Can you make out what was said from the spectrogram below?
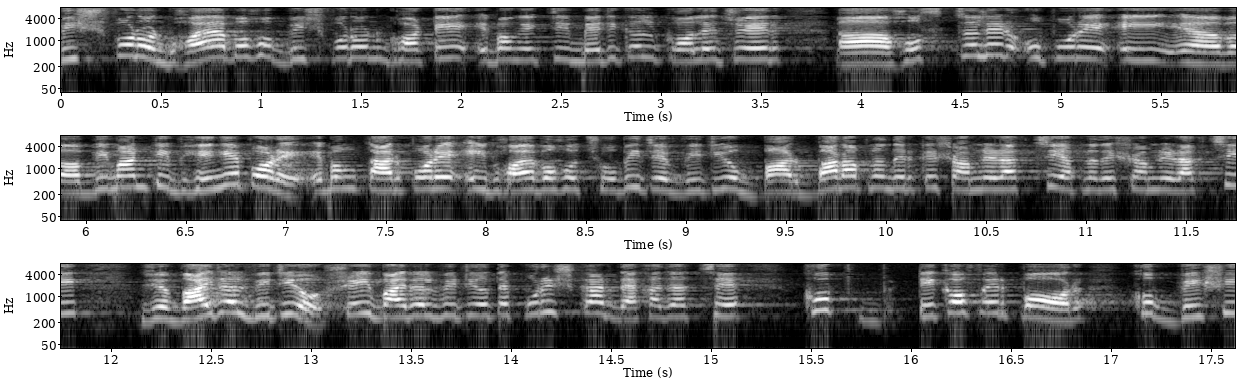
বিস্ফোরণ, ভয়াবহ বিস্ফোরণ ঘটে এবং একটি মেডিকেল কলেজের হোস্টেলের উপরে এই বিমানটি ভেঙে পড়ে এবং তারপরে এই ভয়াবহ ছবি যে ভিডিও বারবার আপনাদেরকে সামনে রাখছি, আপনাদের সামনে রাখছি, যে ভাইরাল ভিডিও, সেই ভাইরাল ভিডিওতে পরিষ্কার দেখা যাচ্ছে খুব টেক অফের পর খুব বেশি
